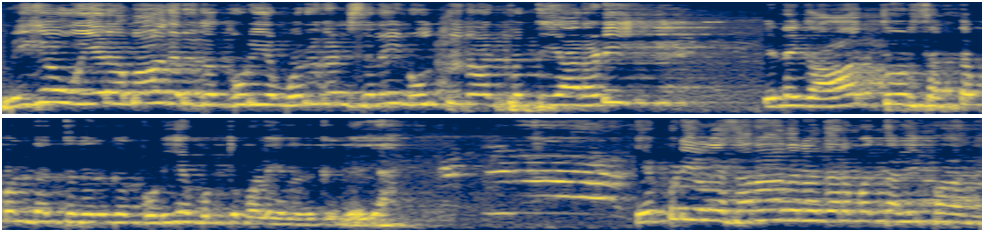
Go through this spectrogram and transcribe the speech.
மிக உயரமாக இருக்கக்கூடிய முருகன் சிலை நூற்றி நாற்பத்தி ஆறு அடி. இன்னைக்கு ஆத்தூர் சட்டமன்றத்தில் இருக்கக்கூடிய முத்துமலையில் இருக்குது ஐயா. எப்படி இவங்க சனாதன தர்மத்தை அளிப்பாங்க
